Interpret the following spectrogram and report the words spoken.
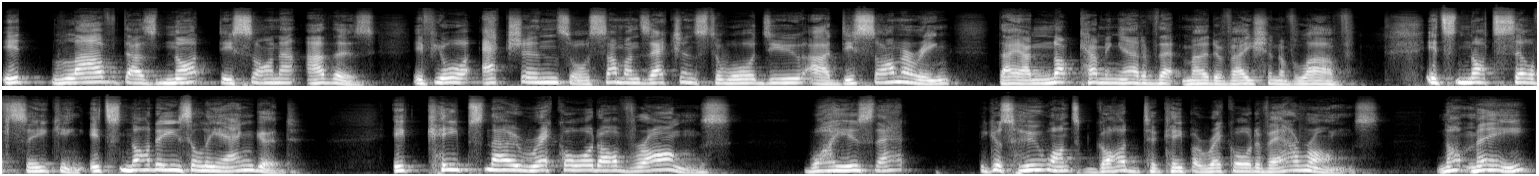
It love does not dishonor others. If your actions or someone's actions towards you are dishonoring, they are not coming out of that motivation of love. It's not self seeking. It's not easily angered. It keeps no record of wrongs. Why is that? Because who wants God to keep a record of our wrongs? Not me.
